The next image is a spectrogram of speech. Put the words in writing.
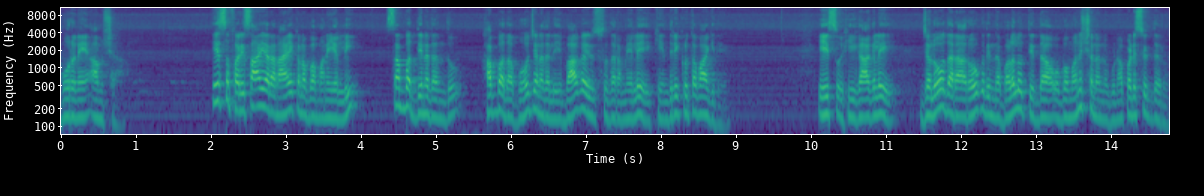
ಮೂರನೇ ಅಂಶ. ಯೇಸು ಫರಿಸಾಯರ ನಾಯಕನೊಬ್ಬ ಮನೆಯಲ್ಲಿ ಸಬ್ಬತ್ ದಿನದಂದು ಹಬ್ಬದ ಭೋಜನದಲ್ಲಿ ಭಾಗವಹಿಸುವುದರ ಮೇಲೆ ಕೇಂದ್ರೀಕೃತವಾಗಿದೆ. ಏಸು ಈಗಾಗಲೇ ಜಲೋದರ ರೋಗದಿಂದ ಬಳಲುತ್ತಿದ್ದ ಒಬ್ಬ ಮನುಷ್ಯನನ್ನು ಗುಣಪಡಿಸಿದ್ದರು.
